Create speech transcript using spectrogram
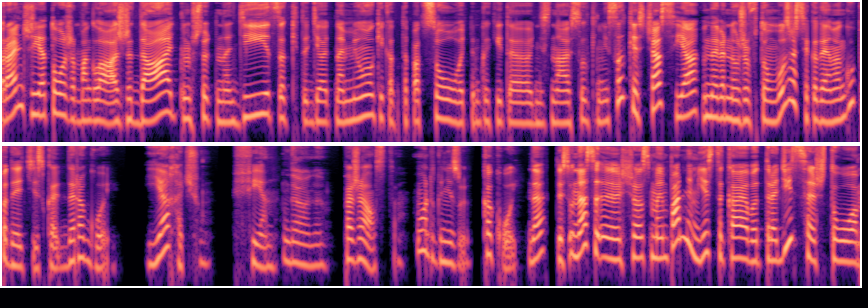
раньше я тоже могла ожидать, там что-то надеяться, какие-то делать намеки, как-то подсовывать там какие-то, не знаю, ссылки, не ссылки. А сейчас я, наверное, уже в том возрасте, когда я могу подойти и сказать, дорогой, я хочу фен. Да, да пожалуйста, ну, организуй. Какой, да? То есть у нас э, еще с моим парнем есть такая вот традиция, что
